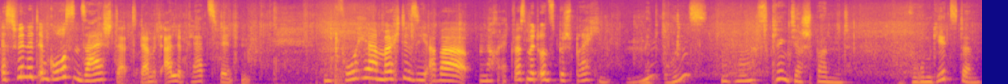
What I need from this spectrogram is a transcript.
Es findet im großen Saal statt, damit alle Platz finden. Vorher möchte sie aber noch etwas mit uns besprechen. Mit uns? Das klingt ja spannend. Worum geht's denn?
